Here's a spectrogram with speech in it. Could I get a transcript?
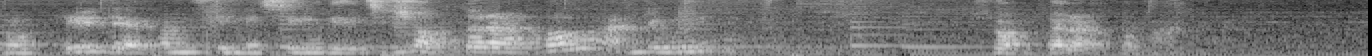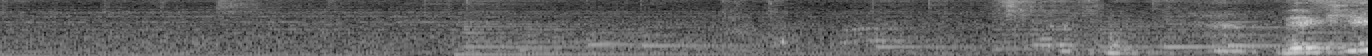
কমপ্লিট এখন ফিনিশিং দিচ্ছি। শক্ত রাখো আন্টিমনি শক্ত রাখো, মা। দেখি,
